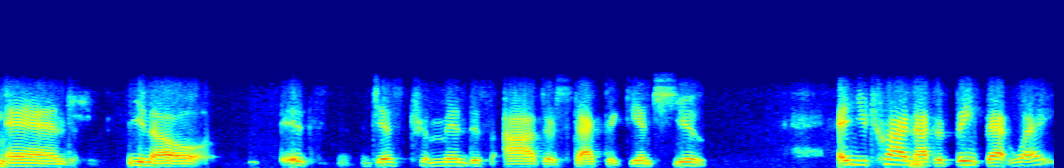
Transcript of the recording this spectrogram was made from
and you know, it's just tremendous odds are stacked against you. And you try not to think that way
